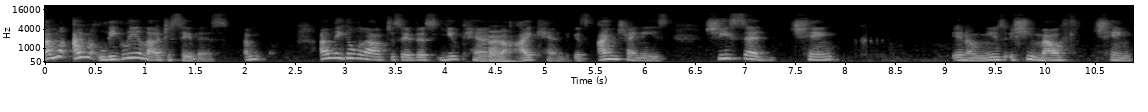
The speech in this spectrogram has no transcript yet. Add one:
I'm I'm legally allowed to say this. I'm I'm legally allowed to say this. You can, Okay. but I can because I'm Chinese. She said chink in a music she mouthed chink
